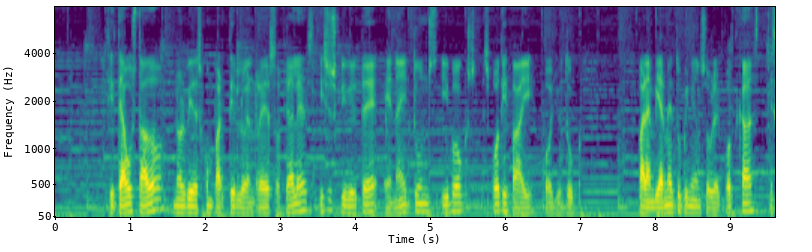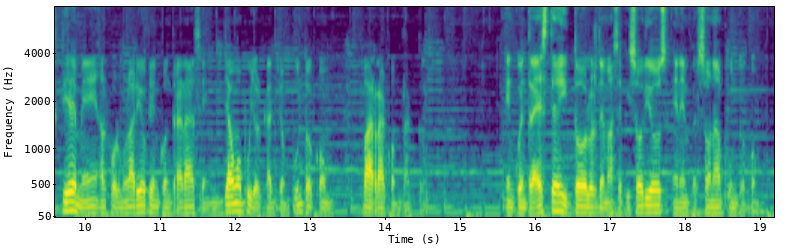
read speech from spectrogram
Si te ha gustado, no olvides compartirlo en redes sociales y suscribirte en iTunes, Evox, Spotify o YouTube. Para enviarme tu opinión sobre el podcast, escríbeme al formulario que encontrarás en jaumopuyolcatjon.com barra contacto. Encuentra este y todos los demás episodios en enpersona.com.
